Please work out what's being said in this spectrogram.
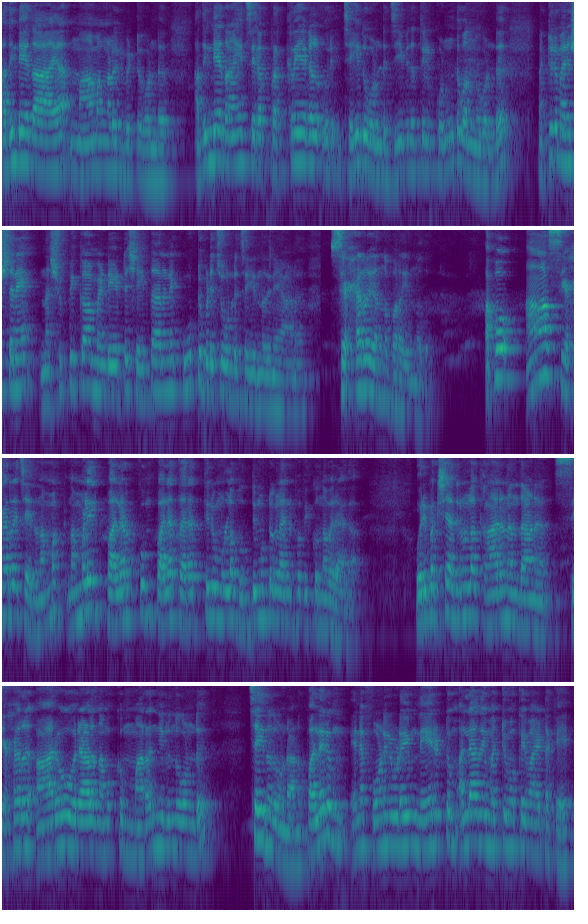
അതിന്റേതായ നാമങ്ങൾ ഉരുവിട്ടുകൊണ്ട് അതിന്റെതായ ചില പ്രക്രിയകൾ ഒരു ചെയ്തുകൊണ്ട് ജീവിതത്തിൽ കൊണ്ടുവന്നുകൊണ്ട് മറ്റൊരു മനുഷ്യനെ നശിപ്പിക്കാൻ വേണ്ടിയിട്ട് ശൈത്താനനെ കൂട്ടുപിടിച്ചുകൊണ്ട് ചെയ്യുന്നതിനെയാണ് സെഹർ എന്ന് പറയുന്നത്. അപ്പോൾ ആ സെഹർ ചെയ്ത് നമ്മ നമ്മളിൽ പലർക്കും പല തരത്തിലുമുള്ള ബുദ്ധിമുട്ടുകൾ അനുഭവിക്കുന്നവരാകാം. ഒരുപക്ഷെ അതിനുള്ള കാരണം എന്താണ്? സെഹർ ആരോ ഒരാൾ നമുക്ക് മറഞ്ഞിരുന്നു കൊണ്ട് ചെയ്യുന്നതുകൊണ്ടാണ്. പലരും എന്നെ ഫോണിലൂടെയും നേരിട്ടും അല്ലാതെയും മറ്റുമൊക്കെയുമായിട്ടൊക്കെ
